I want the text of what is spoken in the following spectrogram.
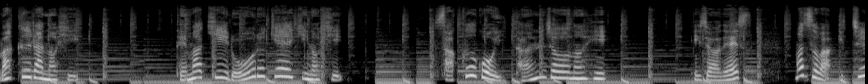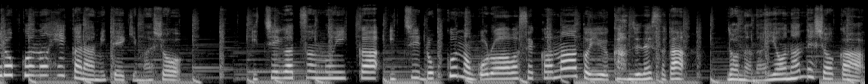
枕の日手巻きロールケーキの日。作語彙誕生の日。以上です。まずは16の日から見ていきましょう。1月6日16の語呂合わせかなという感じですがどんな内容なんでしょうか。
